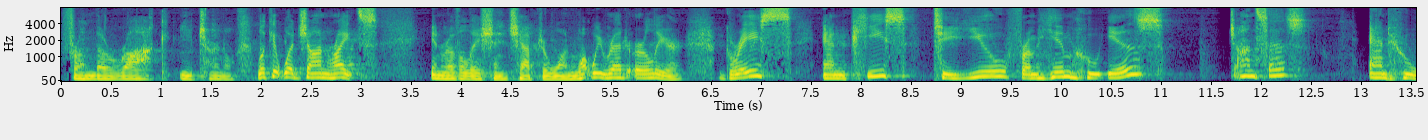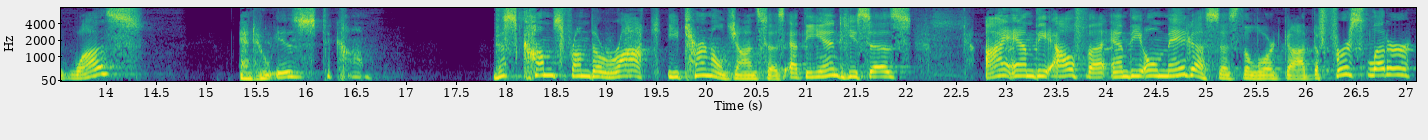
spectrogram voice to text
from the rock eternal. Look at what John writes in Revelation chapter 1, what we read earlier. Grace and peace to you from him who is, John says, and who was, and who is to come. This comes from the rock eternal, John says. At the end, he says, I am the Alpha and the Omega, says the Lord God. The first letter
